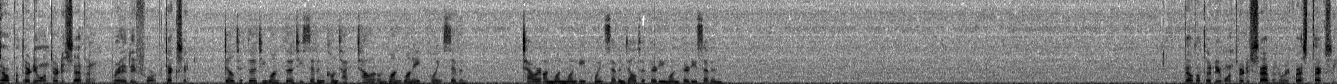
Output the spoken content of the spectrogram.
Delta 3137, ready for taxi. Delta 3137 contact tower on 118.7. Tower on 118.7 Delta 3137. Delta 3137, request taxi.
